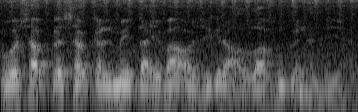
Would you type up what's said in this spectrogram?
وہ سب کا سب کلم طیبہ اور ذکر اللہ کا نظریہ ہے۔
